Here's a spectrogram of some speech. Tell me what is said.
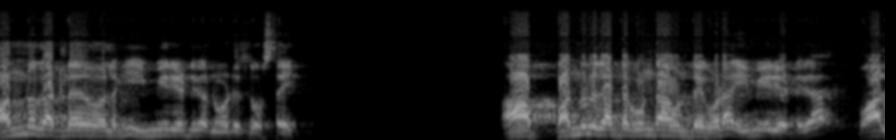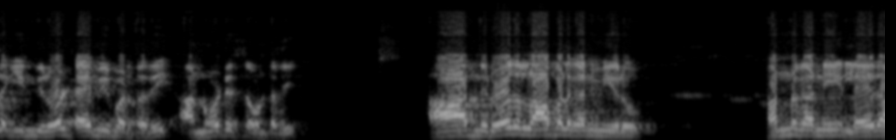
పన్ను కట్టలేని వాళ్ళకి ఇమ్మీడియట్గా నోటీసులు వస్తాయి. ఆ పన్నులు కట్టకుండా ఉంటే కూడా ఇమీడియట్గా వాళ్ళకి ఇన్ని రోజులు టైం ఇవ్వబడుతుంది. ఆ నోటీస్ ఉంటుంది. ఆ అన్ని రోజుల లోపల కానీ మీరు పన్ను కానీ లేదా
